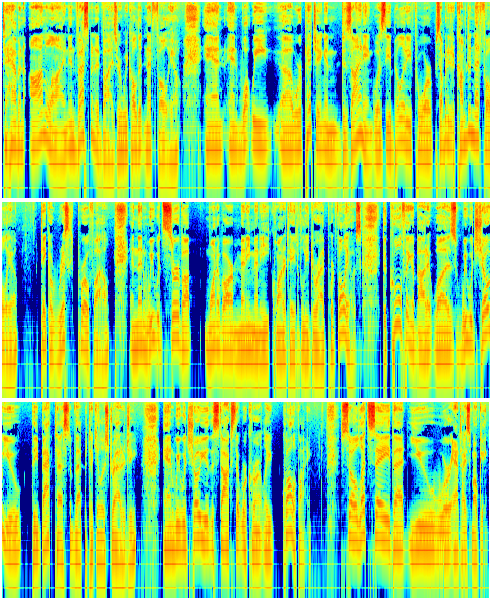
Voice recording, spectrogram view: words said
to have an online investment advisor? We called it Netfolio. And, and what we uh, were pitching and designing was the ability for somebody to come to Netfolio, take a risk profile, and then we would serve up one of our many, many quantitatively derived portfolios. The cool thing about it was we would show you the back test of that particular strategy, and we would show you the stocks that were currently qualifying. So let's say that you were anti smoking,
